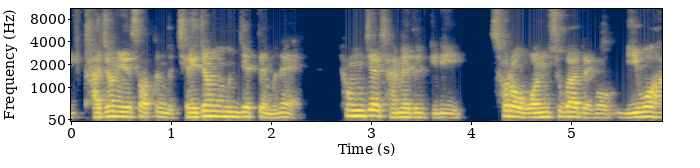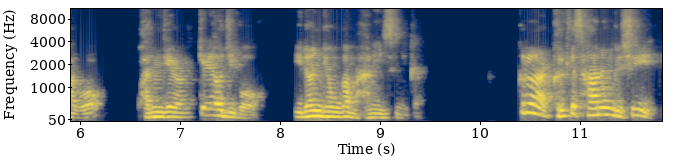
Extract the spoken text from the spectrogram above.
이 가정에서 어떤 그 재정 문제 때문에 형제 자매들끼리 서로 원수가 되고 미워하고 관계가 깨어지고 이런 경우가 많이 있으니까. 그러나 그렇게 사는 것이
